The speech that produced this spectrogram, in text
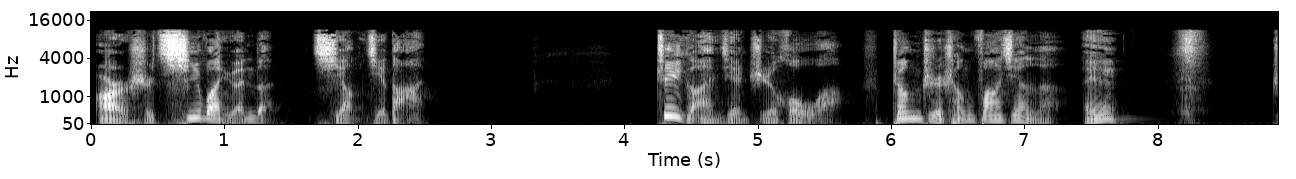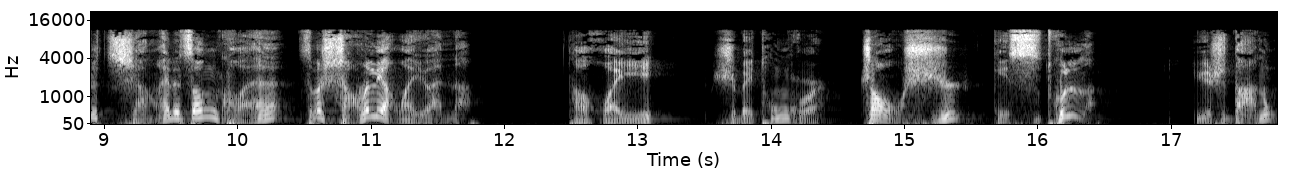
二十七万元的抢劫大案。这个案件之后啊，张志成发现了，哎，这抢来的赃款怎么少了两万元呢？他怀疑是被同伙赵石给私吞了，于是大怒。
